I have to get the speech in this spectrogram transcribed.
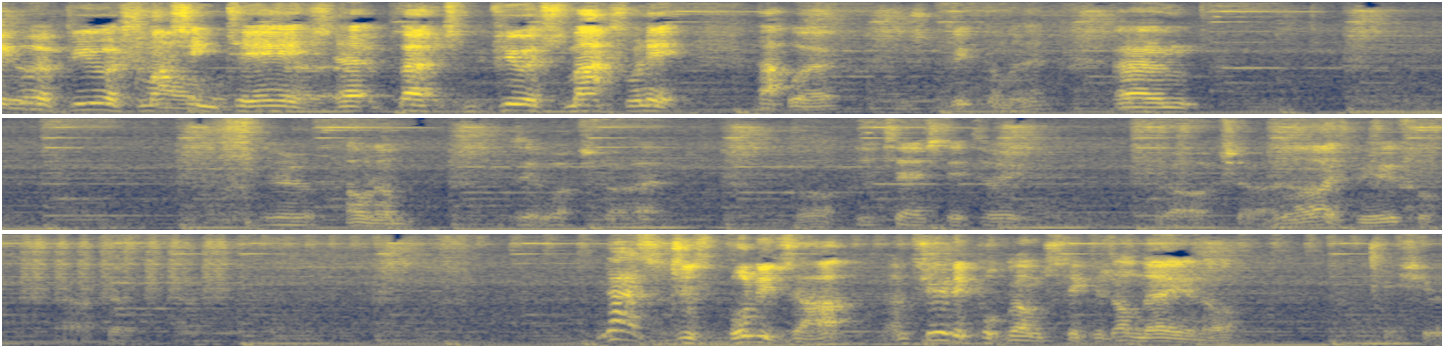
It were a pure smashing taste, uh, but pure smash, wasn't it? That were. Just drink a minute. Um, hold on. Is it what's got that? Oh, You taste it through. Shall no, it's beautiful. Okay. That's just buddies, that. I'm sure they put round stickers on there, you know. You sure?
